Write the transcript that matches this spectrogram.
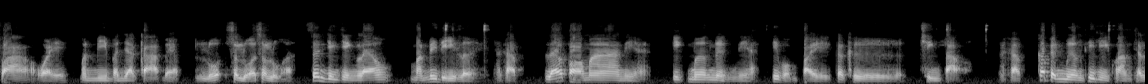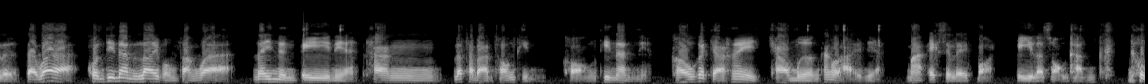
ฟ้าเอาไว้ มันมีบรรยากาศแบบสลัวสลัวซึ่งจริงๆแล้วมันไม่ดีเลยนะครับ แล้วต่อมาเนี่ย อีกเมืองหนึ่งเนี่ยที่ผมไปก็คือชิงเต่านะครับก็เป็นเมืองที่มีความเจริญ แต่ว่าคนที่นั่นเล่าให้ผมฟังว่าในหนึ่งปีเนี่ยทางรัฐบาลท้องถิ่นของที่นั่นเนี่ยเขาก็จะให้ชาวเมืองทั้งหลายเนี่ยมาเอ็กซเรย์ปอด ปีละสองครั้ง ดู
